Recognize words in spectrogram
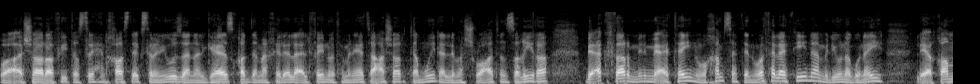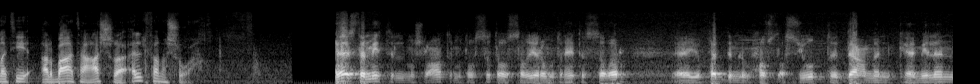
وأشار في تصريح خاص لإكسترا نيوز أن الجهاز قدم خلال 2018 تمويلا لمشروعات صغيرة بأكثر من 235 مليون جنيه لإقامة 14 ألف مشروع. جهاز تنمية المشروعات المتوسطة والصغيرة ومتناهية الصغر آه، يقدم لمحافظة أسيوط دعما كاملا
